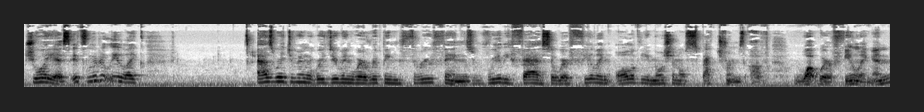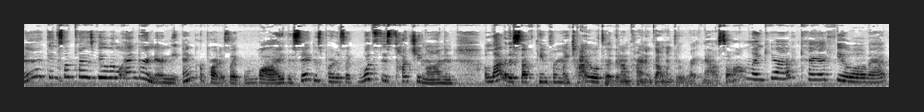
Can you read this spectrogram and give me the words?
joyous. It's literally like as we're doing what we're doing, we're ripping through things really fast. So we're feeling all of the emotional spectrums of what we're feeling. And there can sometimes be a little anger in there. And the anger part is like, why? The sadness part is like, what's this touching on? And a lot of this stuff came from my childhood that I'm kind of going through right now. So I'm like, yeah, okay, I feel all that.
